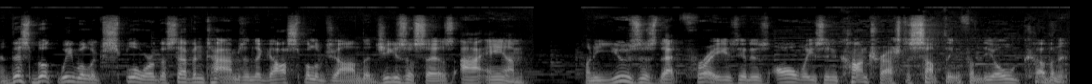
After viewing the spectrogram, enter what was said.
In this book, we will explore the seven times in the Gospel of John that Jesus says, I am. When he uses that phrase, it is always in contrast to something from the Old Covenant.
